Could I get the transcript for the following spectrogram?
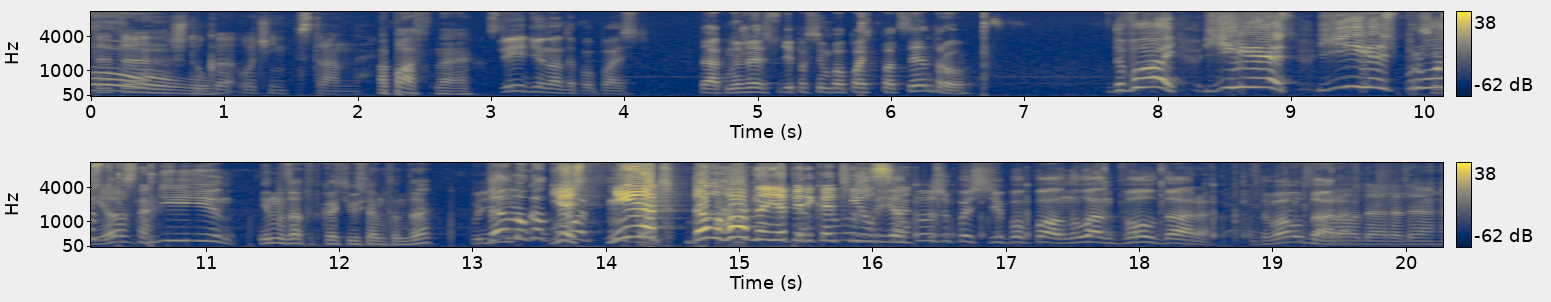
вот эта штука очень странная. Опасная. В среднюю надо попасть. Так, нужно, судя по всему, попасть по центру. Давай! Есть! Есть! Просто! Серьезно? Блин! И назад откатился, Антон, да? Блин. Да ну какого Есть! фига? Нет! Да ладно, я Я перекатился! тоже- Я тоже почти попал. Ну ладно, два удара. Два Два удара. удара, да.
